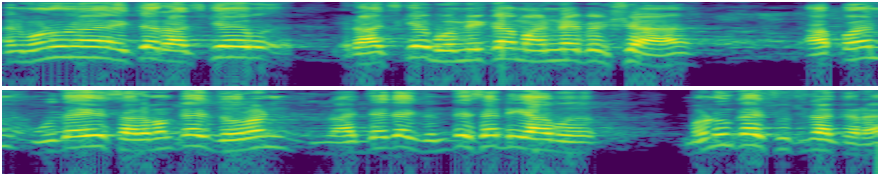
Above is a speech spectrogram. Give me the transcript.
आणि म्हणून याच्या राजकीय राजकीय भूमिका मांडण्यापेक्षा आपण उद्या हे सर्वंकाश धोरण राज्याच्या जनतेसाठी यावं म्हणून काय सूचना करा.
